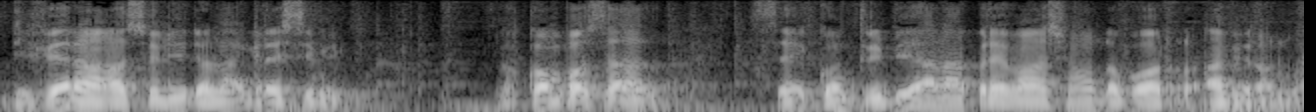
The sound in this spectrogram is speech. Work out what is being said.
différents à celui de l'engrais chimique. Le compostage, c'est contribuer à la prévention de votre environnement.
